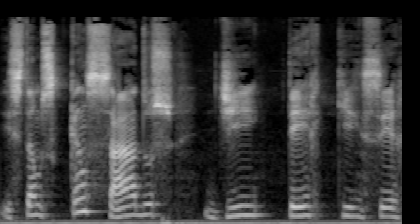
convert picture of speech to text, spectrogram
Estamos cansados de ter que ser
